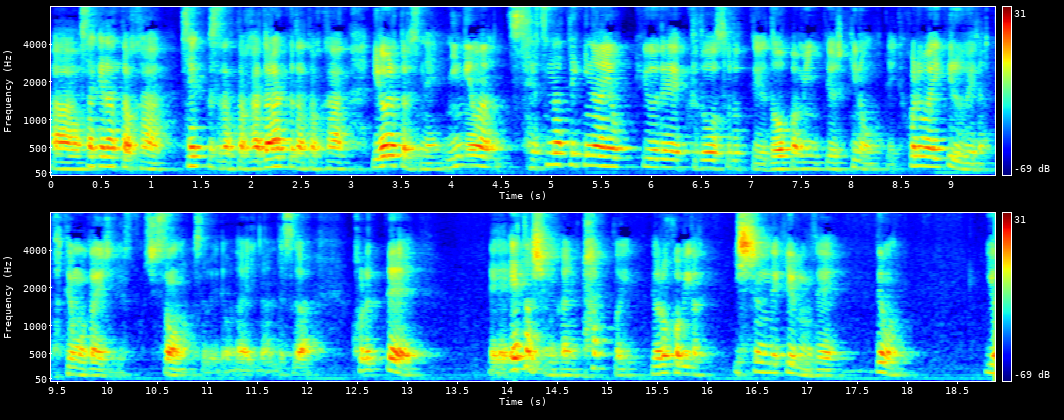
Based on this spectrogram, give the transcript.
あ、お酒だとか、セックスだとか、ドラッグだとか、いろいろとですね、人間は刹那的な欲求で駆動するっていうドーパミンっていう機能を持っていて、これは生きる上ではとても大事です。子孫を残す上でも大事なんですが、これって、えー、得た瞬間にパッと喜びが一瞬できるので、でも喜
